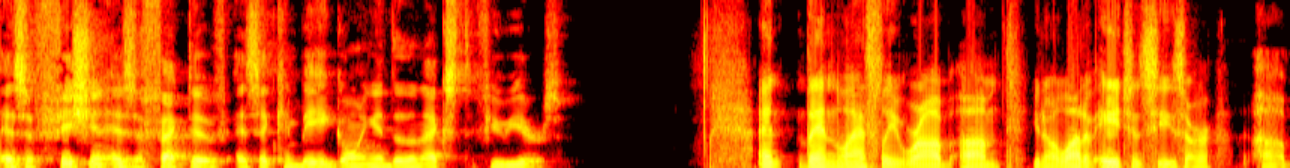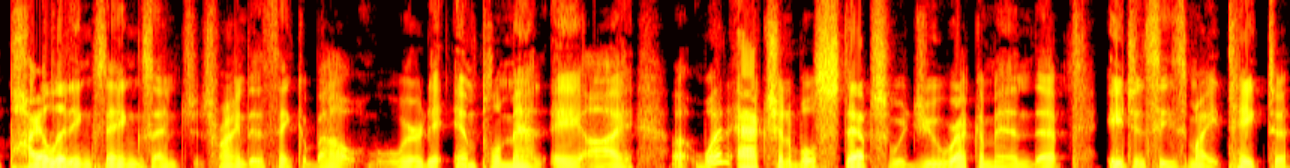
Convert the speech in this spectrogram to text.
as efficient, as effective as it can be going into the next few years. And then lastly, Rob, um, you know, a lot of agencies are uh, piloting things and trying to think about where to implement AI. Uh, what actionable steps would you recommend that agencies might take to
